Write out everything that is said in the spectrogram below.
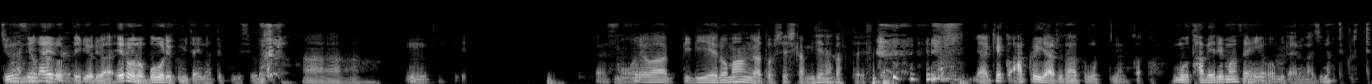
純粋なエロっていうよりは、エロの暴力みたいになってくんですよ。だから。あうん。あ、もう俺はビビエロ漫画としてしか見てなかったですね。いや、結構悪意あるなと思って、なんか、もう食べれませんよ、みたいな感じになってくるって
